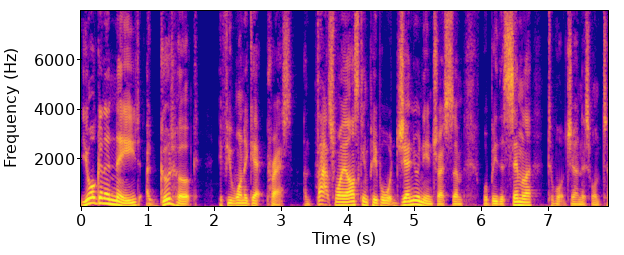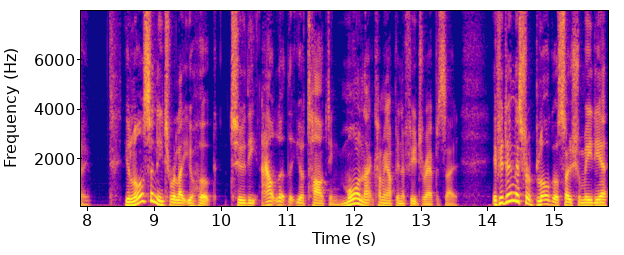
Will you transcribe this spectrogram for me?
You're going to need a good hook if you want to get press, and that's why asking people what genuinely interests them will be the similar to what journalists want to. You'll also need to relate your hook to the outlet that you're targeting. More on that coming up in a future episode. If you're doing this for a blog or social media,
